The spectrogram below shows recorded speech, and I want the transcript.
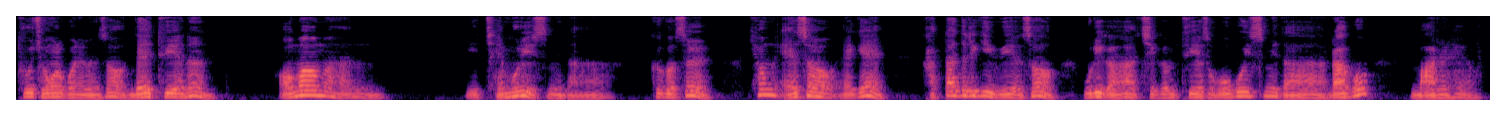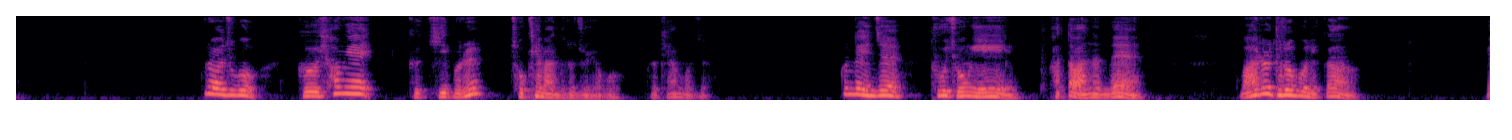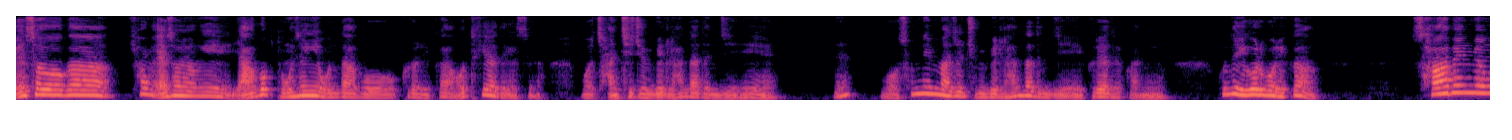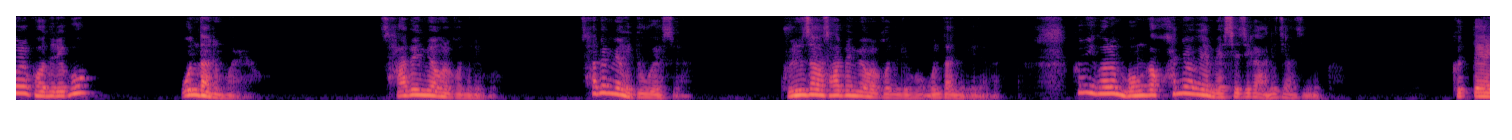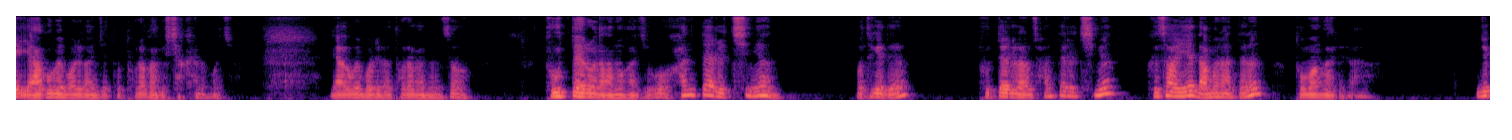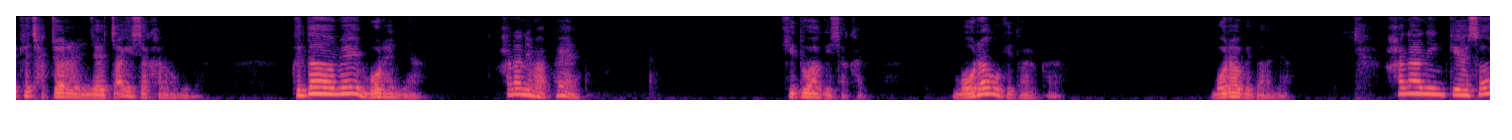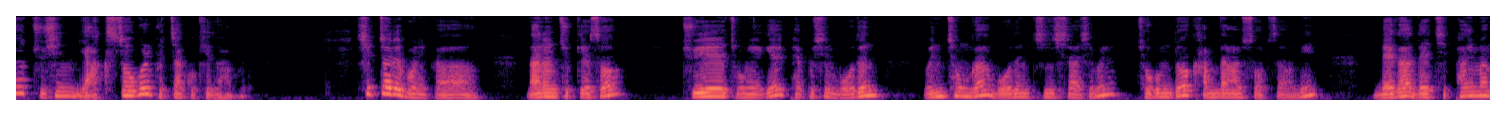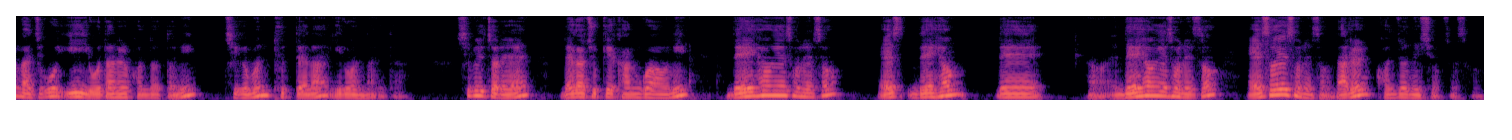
두 종을 보내면서 내 뒤에는 어마어마한 이 재물이 있습니다. 그것을 형 에서에게 갖다 드리기 위해서 우리가 지금 뒤에서 오고 있습니다. 라고 말을 해요. 그래가지고 그 형의 그 기분을 좋게 만들어 주려고 그렇게 한 거죠. 근데 이제 두 종이 갔다 왔는데 말을 들어보니까 에서가 형 에서 형이 야곱 동생이 온다고 그러니까 어떻게 해야 되겠어요? 뭐 잔치 준비를 한다든지 예? 뭐 손님 맞을 준비를 한다든지 그래야 될 거 아니에요. 근데 이거를 보니까 400명을 거느리고 온다는 거예요. 400명을 거느리고. 400명이 누구였어요? 군사 400명을 거느리고 온다는 얘기잖아요. 그럼 이거는 뭔가 환영의 메시지가 아니지 않습니까? 그때 야곱의 머리가 이제 또 돌아가기 시작하는 거죠. 야곱의 머리가 돌아가면서 두 때로 나눠 가지고 한 때를 치면 어떻게 돼요? 두 때를 나눠서 한 때를 치면 그 사이에 남은 한 때는 도망가리라. 이렇게 작전을 이제 짜기 시작하는 겁니다. 그 다음에 뭘 했냐? 하나님 앞에 기도하기 시작합니다. 뭐라고 기도할까요? 뭐라고 기도하냐? 하나님께서 주신 약속을 붙잡고 기도하거든요. 10절에 보니까 나는 주께서 주의 종에게 베푸신 모든 은총과 모든 진실하심을 조금 더 감당할 수 없사오니 내가 내 지팡이만 가지고 이 요단을 건넜더니 지금은 두 때나 이루었나이다. 11절에 내가 주께 간구하오니 내 형의 손에서 내 형, 내, 어, 내 형의 손에서 에서의 손에서 나를 건져내시옵소서.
